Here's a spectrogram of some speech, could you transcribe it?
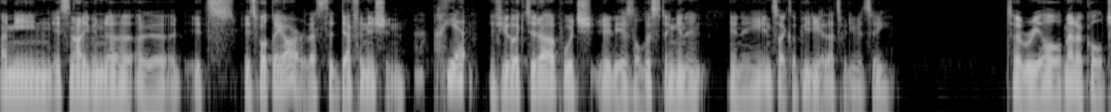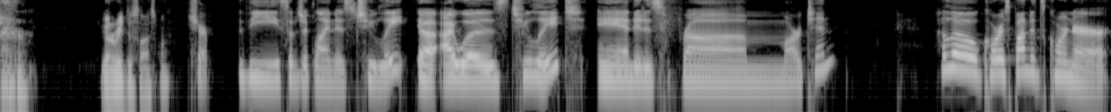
I mean, it's not even a, a. It's it's what they are. That's the definition. Yep. If you looked it up, which it is a listing in a in a encyclopedia, that's what you would see. It's a real medical term. You want to read this last one? Sure. The subject line is too late. Uh, I was too late, and it is from Martin. Hello, Correspondence Corner.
